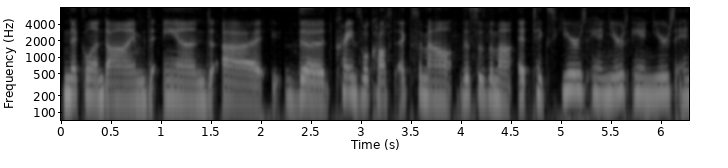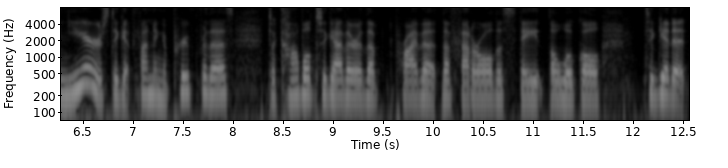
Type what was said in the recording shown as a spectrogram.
nickel and dimed, and uh, the cranes will cost X amount. This is the amount. It takes years and years and years and years to get funding approved for this, to cobble together the private, the federal, the state, the local, to get it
